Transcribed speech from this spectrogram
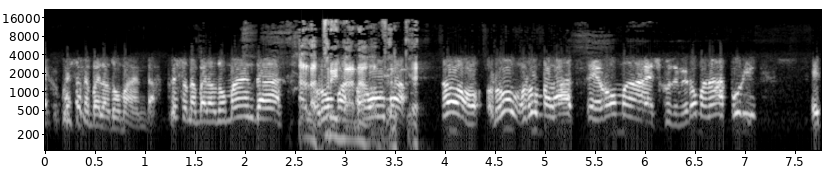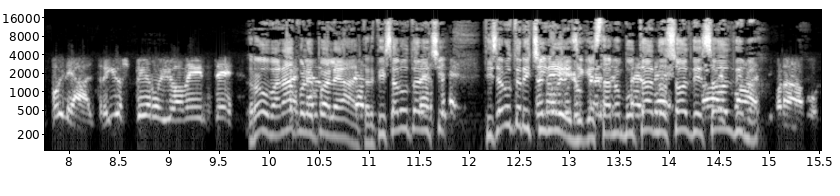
Ecco, questa è una bella domanda. Questa è una bella domanda. Alla prima no, perché? no, Ro- Roma, Lazio, Roma, eh, scusami, Roma Napoli e poi le altre. Io spero vivamente Roma, Napoli e poi le altre. Ti salutano, i, ci- ti salutano i No, no, cinesi che stanno buttando te- soldi e no, soldi, ma... infatti, bravo.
